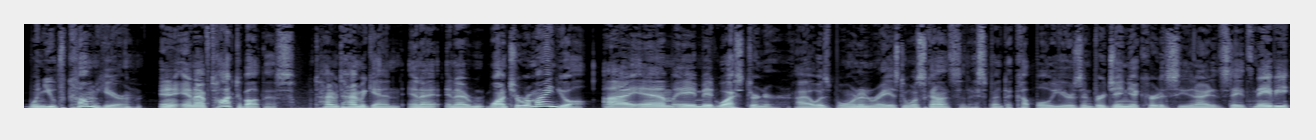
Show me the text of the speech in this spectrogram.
when you've come here, and, and, I've talked about this time and time again, and I and I want to remind you all, I am a Midwesterner. I was born and raised in Wisconsin. I spent a couple years in Virginia, courtesy of the United States Navy.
